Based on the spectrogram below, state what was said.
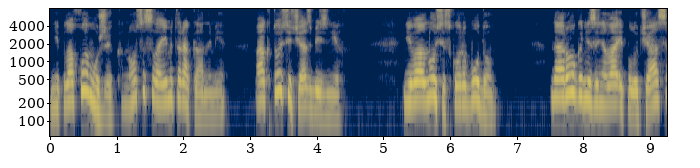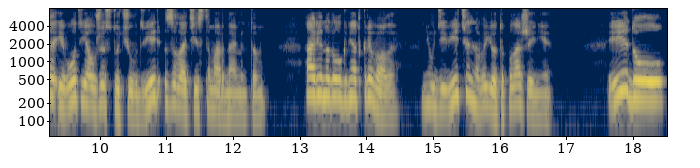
Неплохой мужик, но со своими тараканами. А кто сейчас без них? Не волнуйся, скоро буду. Дорога не заняла и получаса, и вот я уже стучу в дверь золотистым орнаментом. Арина долго не открывала. Неудивительно в ее-то положении. «Иду!»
